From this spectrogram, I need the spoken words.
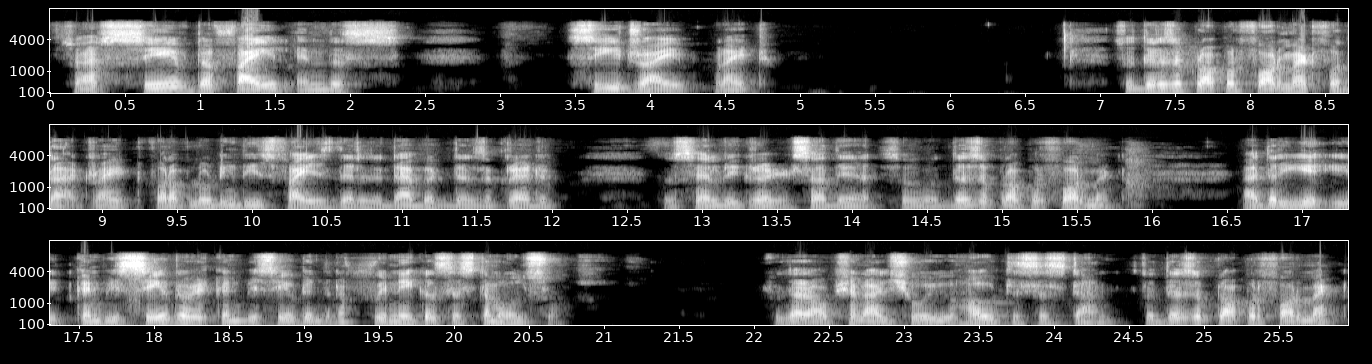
So i've saved a file in this C drive, right? So there is a proper format for that, right? For uploading these files, there is a debit, there is a credit, the salary credits are there. So there's a proper format. Either it can be saved or it can be saved in the Finacle system also. So that option I'll show you how this is done. So there's a proper format.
